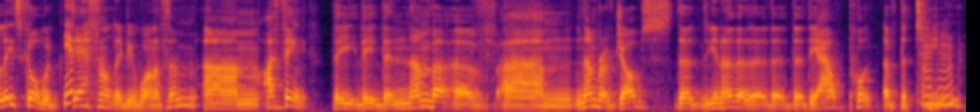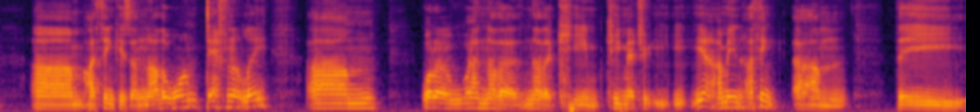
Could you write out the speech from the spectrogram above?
lead score would Yep. definitely be one of them. Um, I think the, the, the number of um, number of jobs, the you know the the, the, the output of the team, um, I think is another one definitely. Um, what a another another key key metric. Yeah, I mean I think. Um, the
